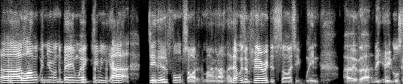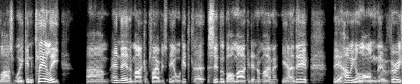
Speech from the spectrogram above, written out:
I love it when you're on the bandwagon, Jimmy. Uh, they're the form side at the moment, aren't they? That was a very decisive win over the Eagles last week, and clearly, um, and they're the market favourites now. We'll get to the Super Bowl market in a moment. You know, they're they're humming along. They're very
